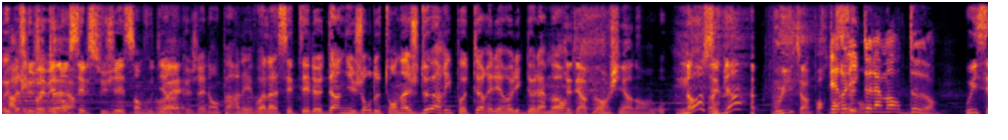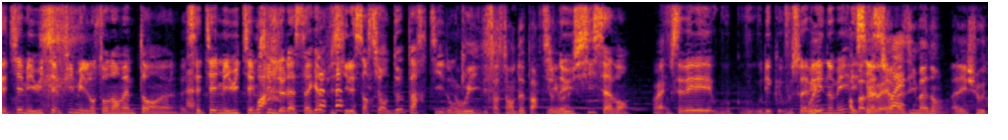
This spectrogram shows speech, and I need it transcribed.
Oui, parce Harry que j'avais lancé le sujet sans vous dire Ouais. que j'allais en parler. Voilà, c'était le dernier jour de tournage de Harry Potter et les reliques de la mort. T'étais un peu en chien, non Non, c'est bien. Oui, c'est important. Les reliques bon. de la mort 2. hein. Oui, septième et huitième film, ils l'ont tourné en même temps. euh. Septième et huitième film de la saga puisqu'il est sorti en deux parties. Donc, Oui, il est sorti en deux parties. il y en a ouais. eu six avant. Ouais. Vous savez, vous, vous, voulez que- vous savez Oui les nommer Ah les bah, Ouais. vas-y Manon, allez shoot.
